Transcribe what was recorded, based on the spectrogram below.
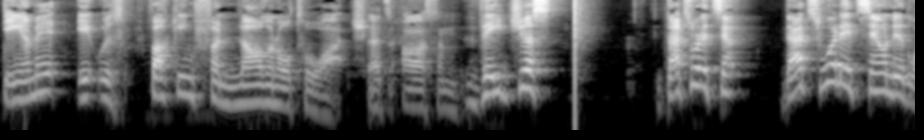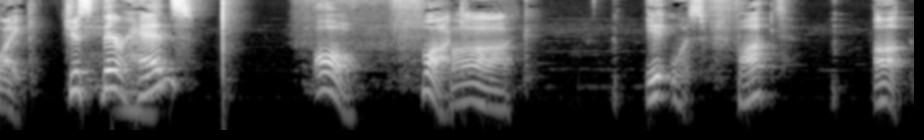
damn it, it was fucking phenomenal to watch. That's awesome. They just that's what it sound that's what it sounded like. Just their heads. Oh fuck. Fuck. It was fucked up.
